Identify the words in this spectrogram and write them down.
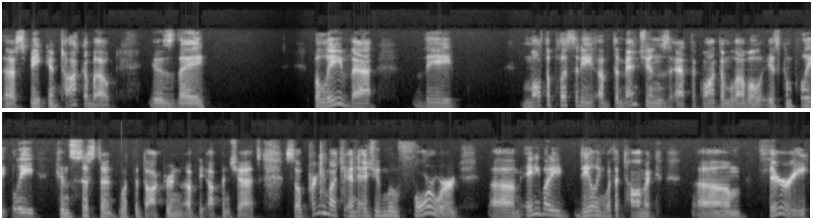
uh, speak and talk about, is they believe that the multiplicity of dimensions at the quantum level is completely consistent with the doctrine of the Upanishads. So, pretty much, and as you move forward, um, anybody dealing with atomic um, theory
